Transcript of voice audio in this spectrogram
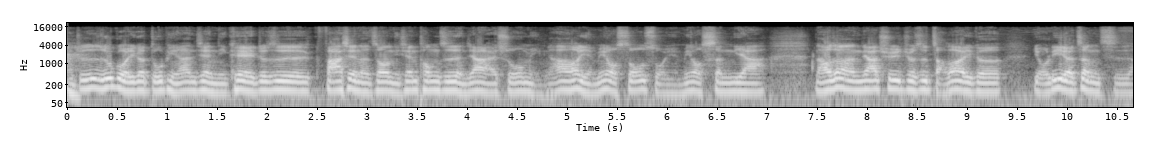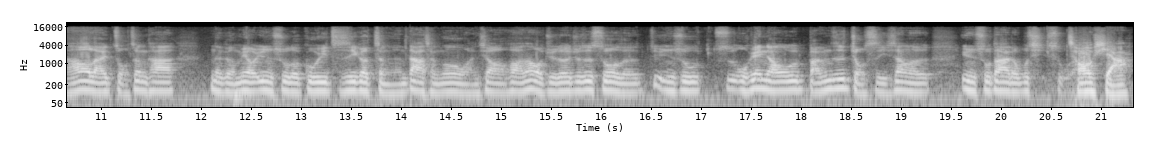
就是如果一个毒品案件，你可以就是发现了之后，你先通知人家来说明，然后也没有搜索，也没有声压，然后让人家去就是找到一个有力的证词，然后来佐证他那个没有运输的故意，只是一个整人大成功的玩笑的话，那我觉得就是所有的运输，是我跟你讲，我百分之九十以上的运输大家都不起诉，超瞎！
